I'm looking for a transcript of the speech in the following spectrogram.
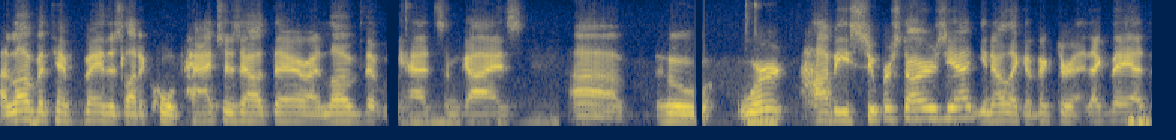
I love at Tampa Bay. There's a lot of cool patches out there. I love that we had some guys uh, who weren't hobby superstars yet. You know, like a Victor, like they had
